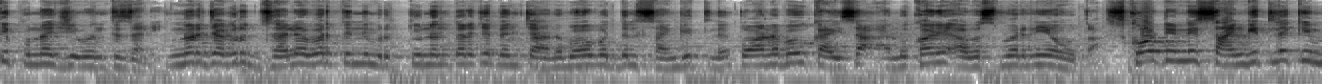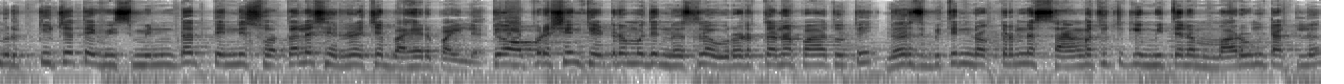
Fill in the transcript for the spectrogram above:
ते पुन्हा जिवंत झाले. पुनर्जागृत झाल्यावर त्यांनी मृत्यूनंतरच्या त्यांच्या अनुभवाबद्दल सांगितलं. तो अनुभव काहीसा अनोखा आणि अविस्मरणीय होता. स्कॉट यांनी सांगितलं की मृत्यूच्या त्या वीस मिनिटात त्यांनी स्वतःला शरीराच्या बाहेर पाहिलं. ते ऑपरेशन थिएटरमध्ये नर्सला ओरडताना पाहत होते. नर्स भीतीने डॉक्टरांना सांगत होती की मी त्यांना मारून टाकलं.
